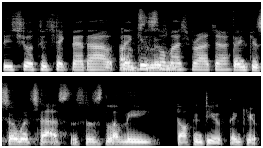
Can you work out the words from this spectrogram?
be sure to check that out. Thank you so much, Raja. thank you so much, Sass. This was lovely talking to you. Thank you.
